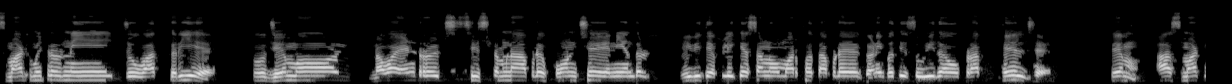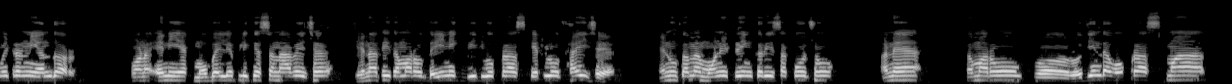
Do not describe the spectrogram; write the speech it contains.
સ્માર્ટ મીટરની જો વાત કરીએ, તો જેમ નવા એન્ડ્રોઈડ સિસ્ટમના આપણે ફોન છે, એની અંદર વિવિધ એપ્લિકેશનો મારફત આપણે ઘણી બધી સુવિધાઓ પ્રાપ્ત થયેલ છે. તેમ આ સ્માર્ટ મીટરની અંદર પણ એની એક મોબાઈલ એપ્લિકેશન આવે છે, જેનાથી તમારો દૈનિક વીજ વપરાશ કેટલો થાય છે, એનું તમે મોનિટરિંગ કરી શકો છો. અને તમારો રોજિંદા વપરાશમાં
